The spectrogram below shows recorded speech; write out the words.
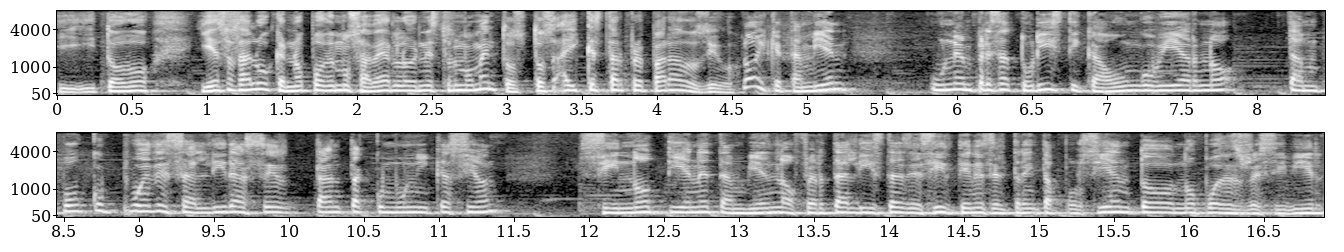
y, todo. Y eso es algo que no podemos saberlo en estos momentos. Entonces hay que estar preparados, digo. No, y que también una empresa turística o un gobierno tampoco puede salir a hacer tanta comunicación si no tiene también la oferta lista, es decir, tienes el 30%, no puedes recibir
